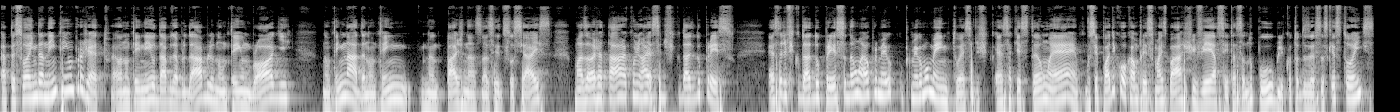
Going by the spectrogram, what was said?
a pessoa ainda nem tem um projeto. Ela não tem nem o www, não tem um blog, não tem nada, não tem páginas nas redes sociais, mas ela já está com essa dificuldade do preço. essa dificuldade do preço não é o primeiro, o primeiro momento. Essa, essa questão é. Você pode colocar um preço mais baixo e ver a aceitação do público, todas essas questões.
